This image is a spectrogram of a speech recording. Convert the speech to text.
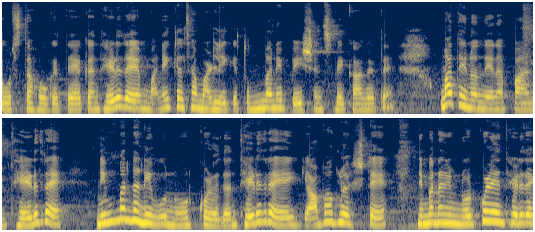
ತೋರಿಸ್ತಾ ಹೋಗುತ್ತೆ. ಯಾಕಂತ ಹೇಳಿದ್ರೆ ಮನೆ ಕೆಲಸ ಮಾಡಲಿಕ್ಕೆ ತುಂಬಾ ಪೇಷನ್ಸ್ ಬೇಕಾಗುತ್ತೆ. ಮತ್ತು ಇನ್ನೊಂದೇನಪ್ಪ ಅಂತ ಹೇಳಿದ್ರೆ ನಿಮ್ಮನ್ನು ನೀವು ನೋಡ್ಕೊಳ್ಳೋದು ಅಂತ ಹೇಳಿದರೆ ಯಾವಾಗಲೂ ಅಷ್ಟೇ ನಿಮ್ಮನ್ನು ನೀವು ನೋಡ್ಕೊಳ್ಳಿ ಅಂತ ಹೇಳಿದ್ರೆ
